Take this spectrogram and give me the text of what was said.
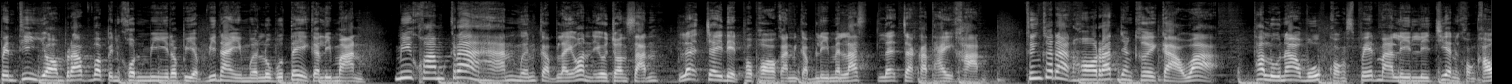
เป็นที่ยอมรับว่าเป็นคนมีระเบียบวินัยเหมือนโลบูเต้กาลิมานมีความกล้าหาญเหมือนกับไลออนเอลจอนสัน และใจเด็ดพอๆกันกับลีเมลัส และจักรไทยคานถึงขนาดฮอรัสยังเคยกล่าวว่า ถ้าลูน่าวูฟของ Space Marine Legion ของเขา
